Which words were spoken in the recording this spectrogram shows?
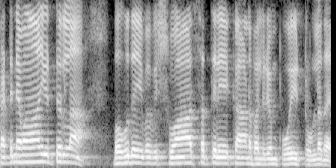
കഠിനമായിട്ടുള്ള ബഹുദൈവ വിശ്വാസത്തിലേക്കാണ് പലരും പോയിട്ടുള്ളത്.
